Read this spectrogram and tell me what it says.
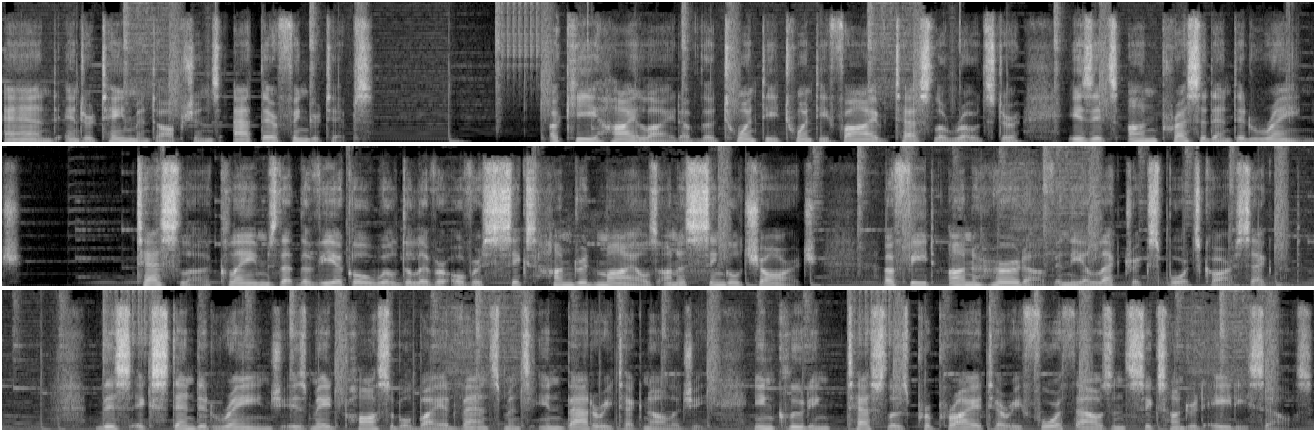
and entertainment options at their fingertips. A key highlight of the 2025 Tesla Roadster is its unprecedented range. Tesla claims that the vehicle will deliver over 600 miles on a single charge, a feat unheard of in the electric sports car segment. This extended range is made possible by advancements in battery technology, including Tesla's proprietary 4680 cells.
